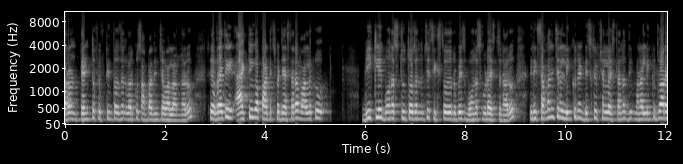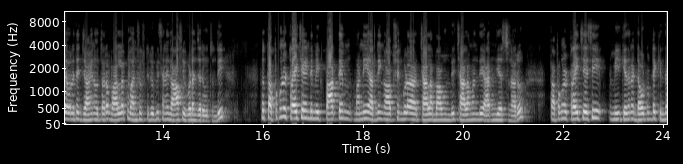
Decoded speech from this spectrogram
around ten to fifteen thousand వరకు సంపాదించే వాళ్ళు ఉన్నారు సో ఎవరైతే యాక్టివ్గా పార్టిసిపేట్ చేస్తారో వాళ్ళకు వీక్లీ బోనస్ టూ థౌసండ్ నుంచి సిక్స్ థౌసండ్ రూపీస్ బోనస్ కూడా ఇస్తున్నారు. దీనికి సంబంధించిన లింక్ నేను డిస్క్రిప్షన్లో ఇస్తాను. మన లింక్ ద్వారా ఎవరైతే జాయిన్ అవుతారో వాళ్ళకు వన్ ఫిఫ్టీ రూపీస్ అనేది ఆఫ్ ఇవ్వడం జరుగుతుంది. సో తప్పకుండా ట్రై చేయండి. మీకు part time money earning option కూడా చాలా బాగుంది. చాలా మంది అర్న్ చేస్తున్నారు. తప్పకుండా ట్రై చేసి మీకు ఏదైనా డౌట్ ఉంటే కింద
